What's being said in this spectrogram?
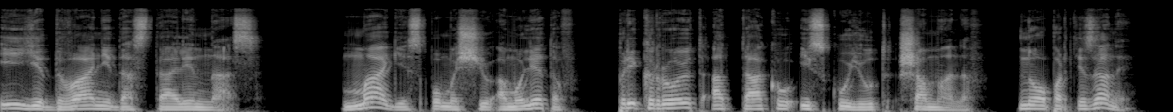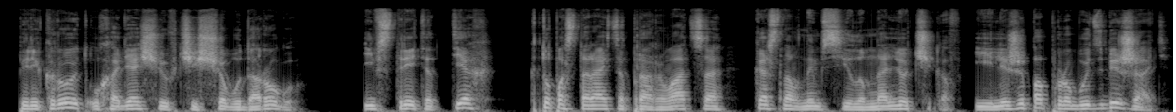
и едва не достали нас. Маги с помощью амулетов прикроют атаку и скуют шаманов. Но партизаны перекроют уходящую в чищобу дорогу и встретят тех, кто постарается прорваться к основным силам налетчиков или же попробует сбежать.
